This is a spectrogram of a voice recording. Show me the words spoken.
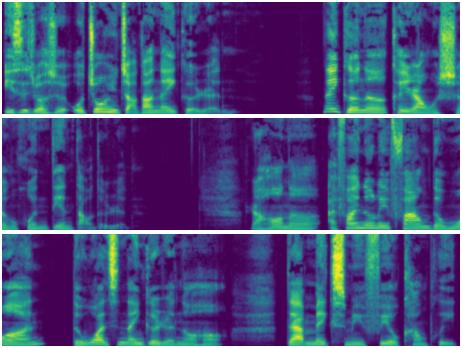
意思就是我终于找到那个人，那个呢可以让我神魂颠倒的人。然后呢，I finally found the one，the one 是那个人哦，哈，that makes me feel complete。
